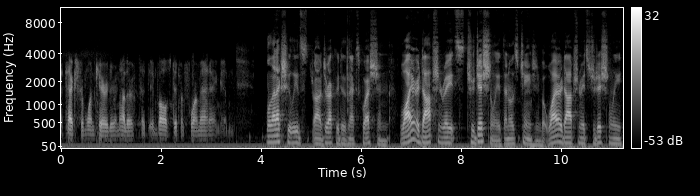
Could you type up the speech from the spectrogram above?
a text from one carrier to another that involves different formatting and well, that actually leads uh, directly to the next question. Why are adoption rates traditionally, I know it's changing, but why are adoption rates traditionally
